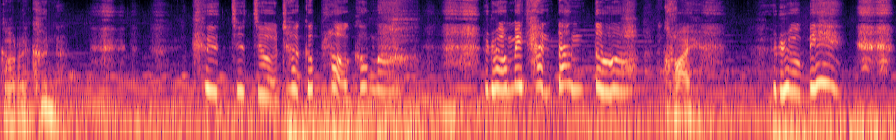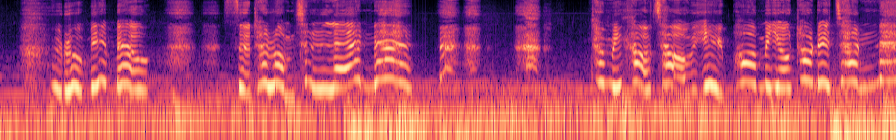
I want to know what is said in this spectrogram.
เกิดอะไรขึ้นคือจู่ๆเธอก็โผล่เข้ามา เราไม่ทันตั้งตัว ใคร รูบี้ รูบี้เบล เสือถล่มฉันแน่แน่ ถ้ามีข่าวเฉาอีก พ่อไม่ยกโทษให้ฉันแน่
